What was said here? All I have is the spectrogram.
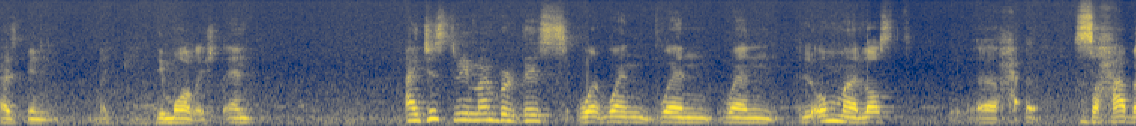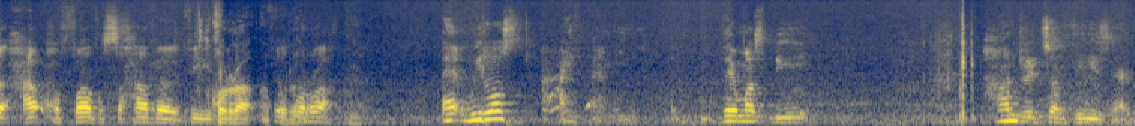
has been like demolished. And I just remember this when when when, when الأمة lost uh, ح- الصحابة ح- حفاظ الصحابة في قراء. في القراء. And we lost. I, I mean, there must be hundreds of these have,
